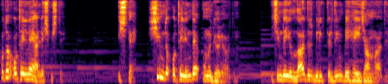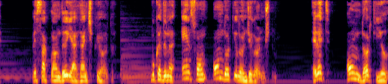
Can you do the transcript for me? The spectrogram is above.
o da oteline yerleşmişti. İşte şimdi otelinde onu görüyordum. İçimde yıllardır biriktirdiğim bir heyecan vardı ve saklandığı yerden çıkıyordu. Bu kadını en son 14 yıl önce görmüştüm. Evet, 14 yıl.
